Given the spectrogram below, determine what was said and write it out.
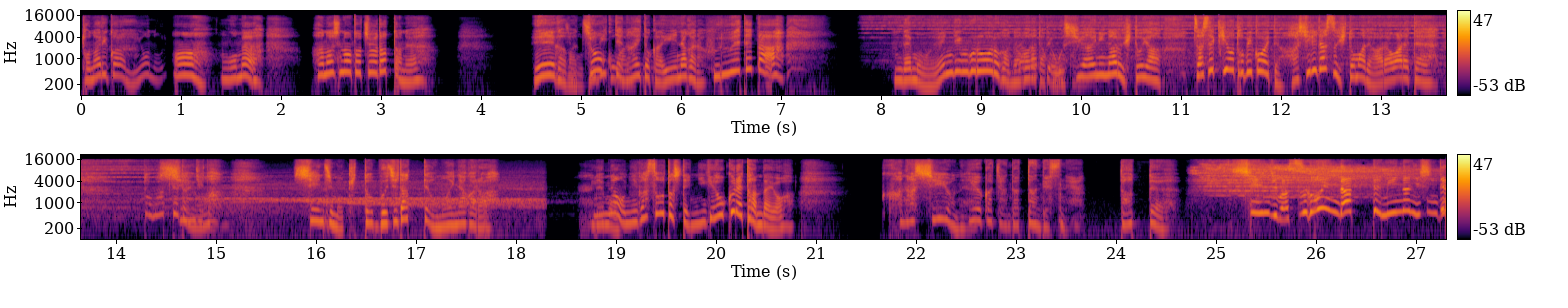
隣から身を乗り。うんごめん。話の途中だったね。映画は超ってないとか言いながら震えてたでもエンディングロールが流れて押し合いになる人や座席を飛び越えて走り出す人まで現れて止まってたよ。シンジもきっと無事だって思いながらでも逃がそうとして逃げ遅れたんだよ。悲しいよね。優香ちゃんだったんですね。だってシンジはすごいんだってみんなに知って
